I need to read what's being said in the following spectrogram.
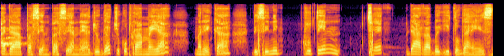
ada pasien-pasiennya juga cukup ramai ya. Mereka di sini rutin cek darah begitu guys.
